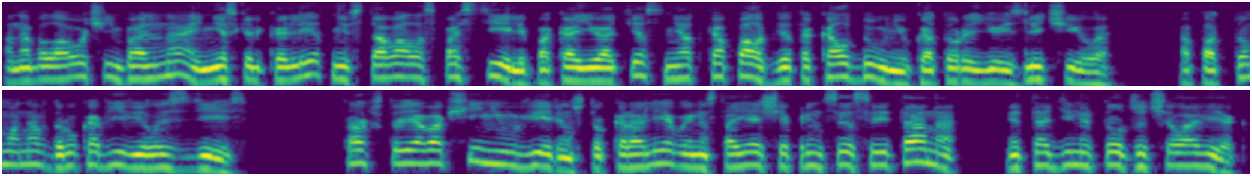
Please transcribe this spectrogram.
она была очень больна и несколько лет не вставала с постели, пока ее отец не откопал где-то колдунью, которая ее излечила. А потом она вдруг объявилась здесь. Так что я вообще не уверен, что королева и настоящая принцесса Итана это один и тот же человек.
